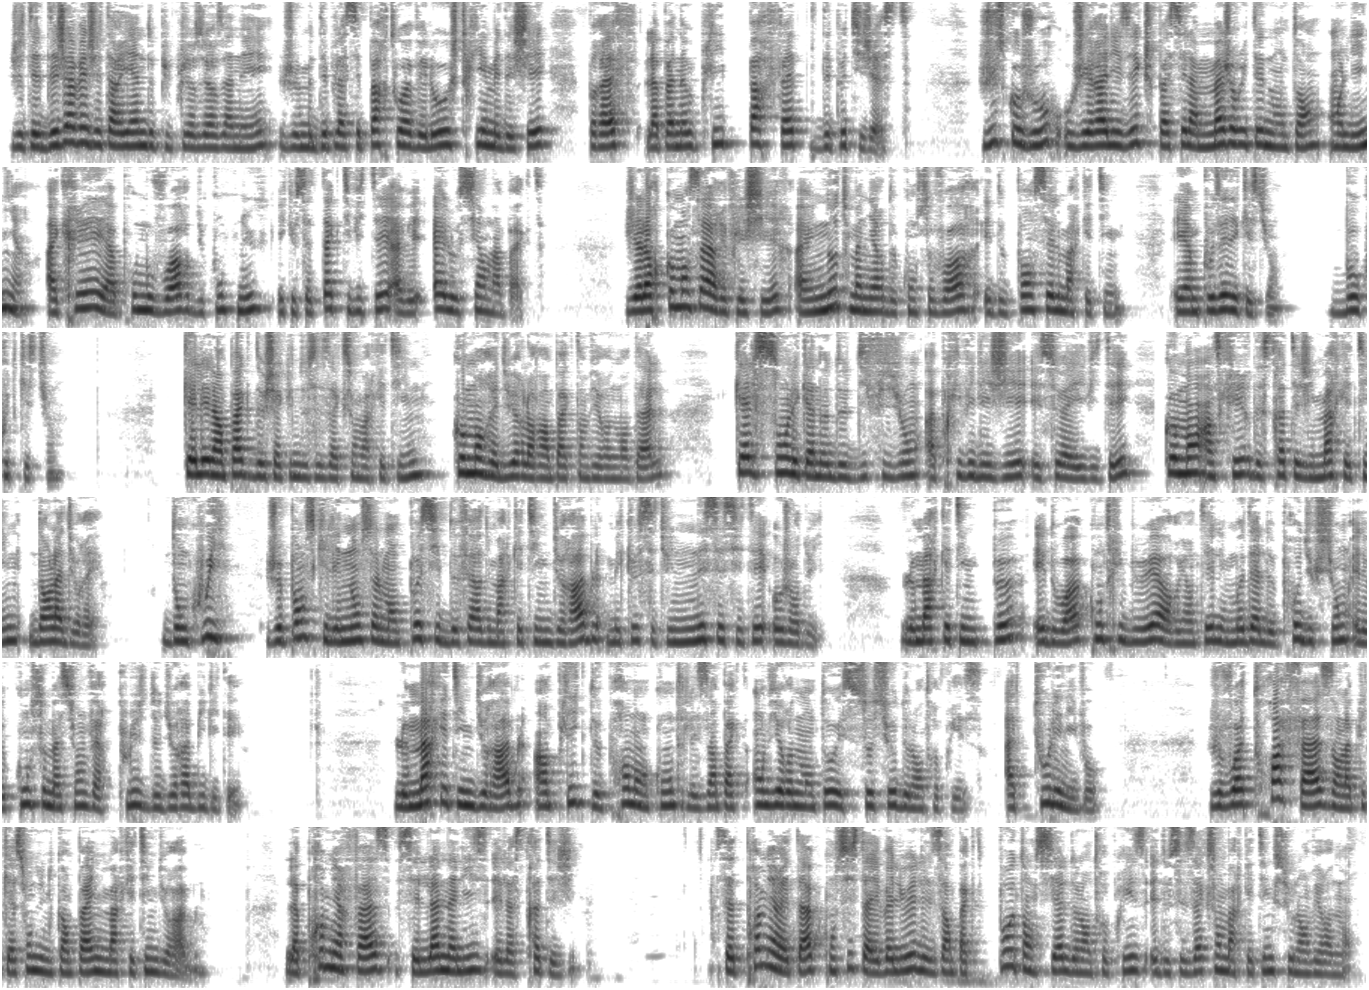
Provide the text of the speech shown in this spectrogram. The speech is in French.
J'étais déjà végétarienne depuis plusieurs années, je me déplaçais partout à vélo, je triais mes déchets, bref, la panoplie parfaite des petits gestes jusqu'au jour où j'ai réalisé que je passais la majorité de mon temps en ligne à créer et à promouvoir du contenu et que cette activité avait elle aussi un impact. J'ai alors commencé à réfléchir à une autre manière de concevoir et de penser le marketing et à me poser des questions, beaucoup de questions. Quel est l'impact de chacune de ces actions marketing? Comment réduire leur impact environnemental? Quels sont les canaux de diffusion à privilégier et ceux à éviter? Comment inscrire des stratégies marketing dans la durée? Donc oui, je pense qu'il est non seulement possible de faire du marketing durable, mais que c'est une nécessité aujourd'hui. Le marketing peut et doit contribuer à orienter les modèles de production et de consommation vers plus de durabilité. Le marketing durable implique de prendre en compte les impacts environnementaux et sociaux de l'entreprise, à tous les niveaux. Je vois trois phases dans l'application d'une campagne marketing durable. La première phase, c'est l'analyse et la stratégie. Cette première étape consiste à évaluer les impacts potentiels de l'entreprise et de ses actions marketing sur l'environnement.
